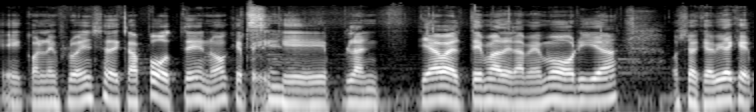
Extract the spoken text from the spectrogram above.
eh, con la influencia de Capote, ¿no? que, Sí. que planteaba el tema de la memoria, o sea que había que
